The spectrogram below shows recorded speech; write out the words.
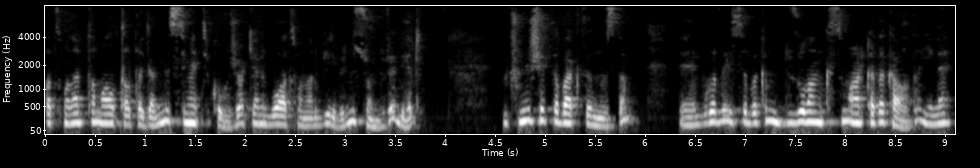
atmalar tam alt alta geldiğinde simetrik olacak. Yani bu atmalar birbirini söndürebilir. Üçüncü şekle baktığımızda e, burada ise bakın düz olan kısım arkada kaldı. Yine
